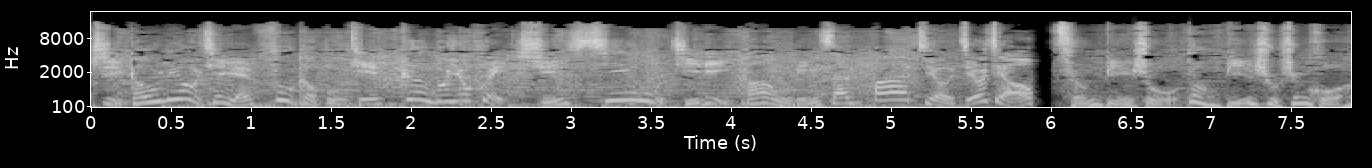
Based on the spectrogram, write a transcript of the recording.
至高六千元复购补贴，更多优惠寻西物吉利八五零三八九九九。从别墅到别墅生活，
